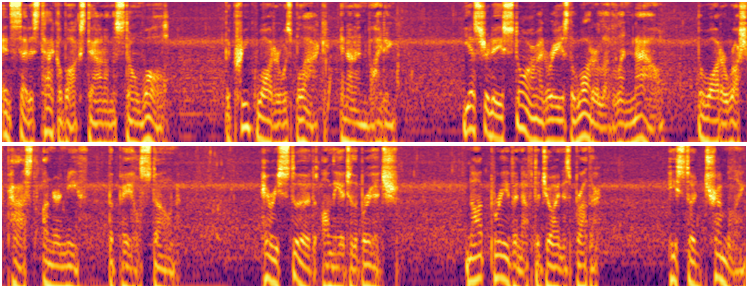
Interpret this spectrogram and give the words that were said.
and set his tackle box down on the stone wall. The creek water was black and uninviting. Yesterday's storm had raised the water level, and now the water rushed past underneath the pale stone. Harry stood on the edge of the bridge, not brave enough to join his brother. He stood trembling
